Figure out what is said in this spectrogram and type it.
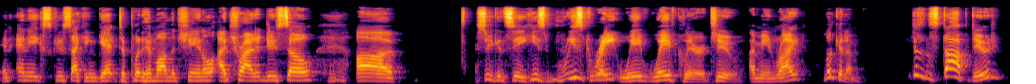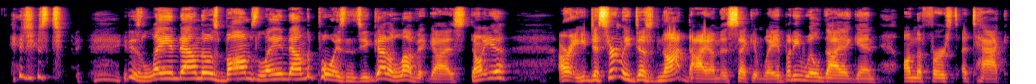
And any excuse I can get to put him on the channel, I try to do so. Uh, so you can see he's he's great wave wave clearer too. I mean, right? Look at him. He doesn't stop, dude. He just he just laying down those bombs, laying down the poisons. You gotta love it, guys, don't you? All right, he certainly does not die on this second wave, but he will die again on the first attack.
